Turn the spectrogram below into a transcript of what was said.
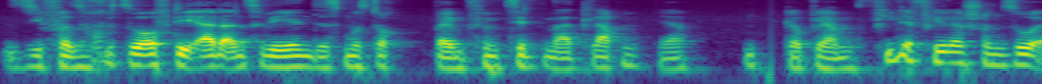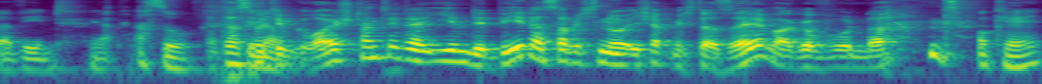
Sie versucht so auf die Erde anzuwählen, das muss doch beim 15. Mal klappen, ja. Ich glaube, wir haben viele Fehler schon so erwähnt. Ja. Ach so. Das genau. mit dem Geräusch stand in der IMDb, das habe ich nur, ich habe mich da selber gewundert. Okay.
